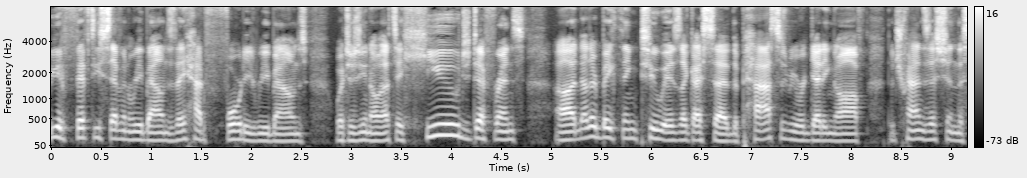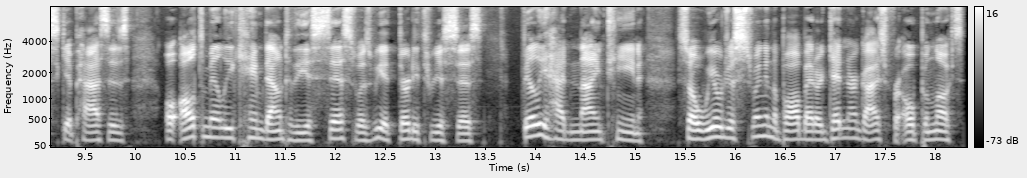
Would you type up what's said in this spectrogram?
We had 57 rebounds. They had 40 rebounds, which is, you know, that's a huge difference. Uh, another big thing too is like I said, the passes we were getting off, the transition the skip passes. Ultimately, came down to the assists. Was we had 33 assists. Philly had 19. So we were just swinging the ball better, getting our guys for open looks.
